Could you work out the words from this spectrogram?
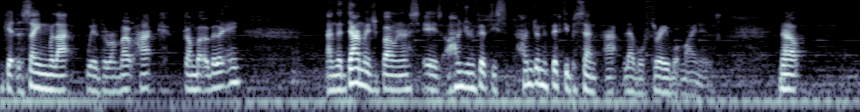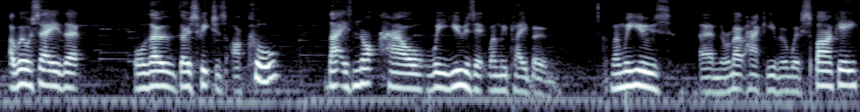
You get the same with that with the remote hack gunboat ability. And the damage bonus is 150 150% at level 3, what mine is. Now, I will say that although those features are cool, that is not how we use it when we play Boom. When we use um, the remote hack either with Sparky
